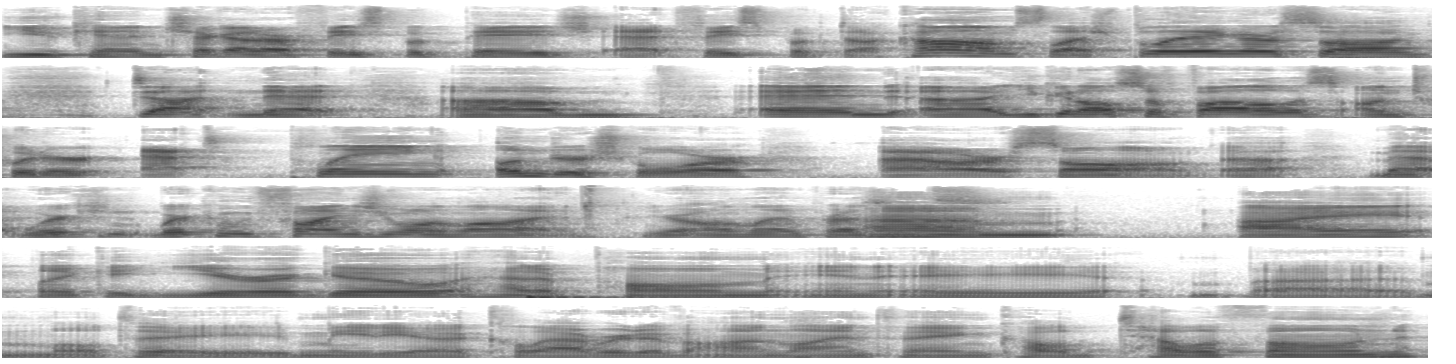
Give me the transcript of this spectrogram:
You can check out our Facebook page at facebook.com slash playingoursong.net. Um, and uh, you can also follow us on Twitter at playing underscore our song. Uh, Matt, where can where can we find you online? Your online presence? Um, I like a year ago had a poem in a uh, multimedia collaborative online thing called Telephone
